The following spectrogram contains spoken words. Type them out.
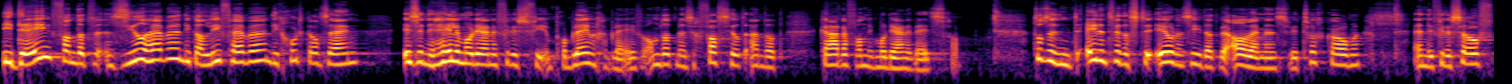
idee van dat we een ziel hebben die kan lief hebben, die goed kan zijn, is in de hele moderne filosofie een probleem gebleven, omdat men zich vasthield aan dat kader van die moderne wetenschap. Tot in de 21ste eeuw dan zie je dat bij allerlei mensen weer terugkomen. En de filosoof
